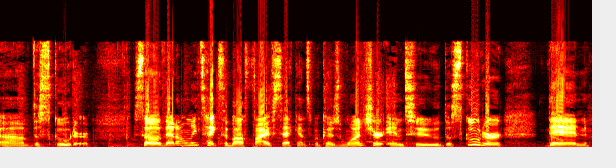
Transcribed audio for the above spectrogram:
um, the scooter. So that only takes about five seconds because once you're into the scooter, then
